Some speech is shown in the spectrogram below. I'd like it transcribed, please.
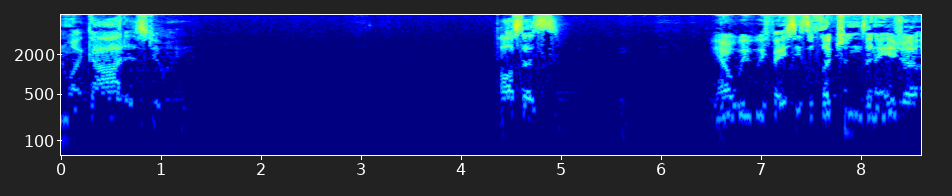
and what God is doing. Paul says, you know, we, we face these afflictions in Asia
